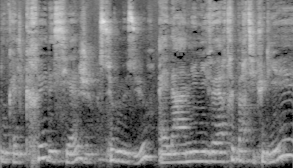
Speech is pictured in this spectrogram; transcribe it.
donc elle crée des sièges sur mesure. Elle a un univers très particulier,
